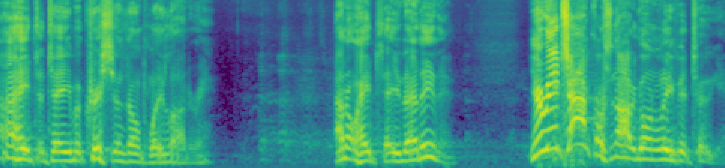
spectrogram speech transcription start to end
I hate to tell you, but Christians don't play lottery. I don't hate to tell you that either. Your rich uncle's not going to leave it to you.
